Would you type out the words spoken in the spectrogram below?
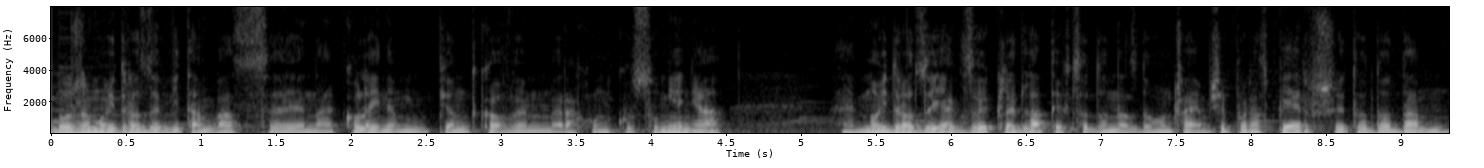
Boże, moi drodzy, witam Was e, na kolejnym piątkowym rachunku sumienia. E, moi drodzy, jak zwykle dla tych, co do nas dołączają się po raz pierwszy, to dodam,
